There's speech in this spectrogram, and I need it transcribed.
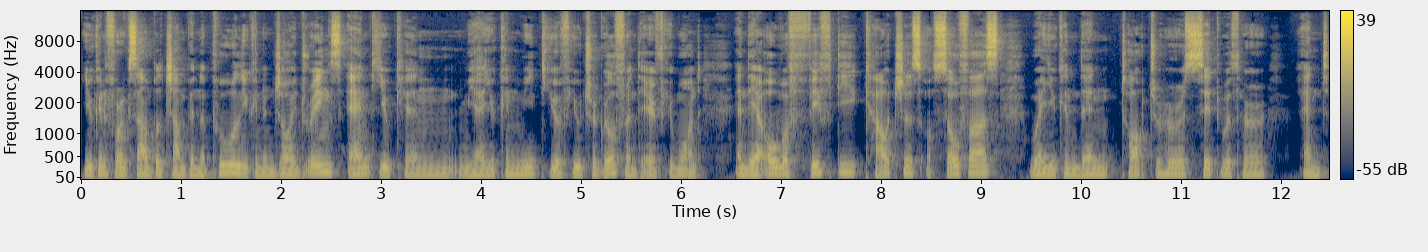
You can, for example, jump in the pool, you can enjoy drinks and you can, yeah, you can meet your future girlfriend there if you want. And there are over 50 couches or sofas where you can then talk to her, sit with her and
